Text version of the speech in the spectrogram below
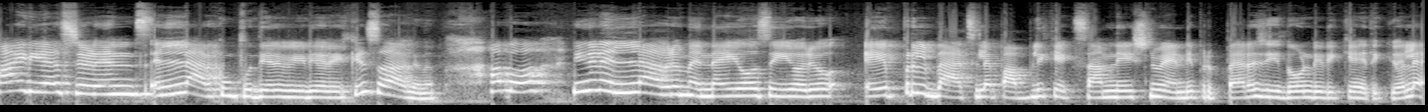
ഹായ് ഡിയർ സ്റ്റുഡൻസ് എല്ലാവർക്കും പുതിയൊരു വീഡിയോയിലേക്ക് സ്വാഗതം. അപ്പോൾ നിങ്ങൾ എല്ലാവരും എൻ ഐ ഒസ് ഈ ഒരു ഏപ്രിൽ ബാച്ചിലെ പബ്ലിക് എക്സാമിനേഷന് വേണ്ടി പ്രിപ്പയർ ചെയ്തുകൊണ്ടിരിക്കുകയായിരിക്കും അല്ലേ?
